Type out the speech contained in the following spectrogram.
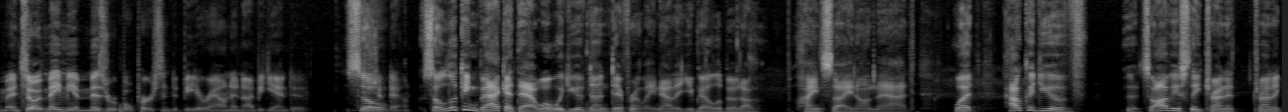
Um, and so it made me a miserable person to be around, and I began to So, shut down. so looking back at that, what would you have done differently now that you've got a little bit of hindsight on that? What, how could you have? So obviously, trying to trying to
